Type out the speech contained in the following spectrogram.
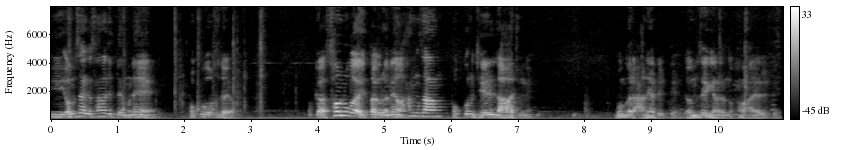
이 염색의 산화제 때문에 복구가 없어져요. 그러니까 선우가 있다 그러면 항상 복구는 제일 나아중에 뭔가를 안 해야 될 때, 염색이나 이런 거 하면 안 해야 될 때.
